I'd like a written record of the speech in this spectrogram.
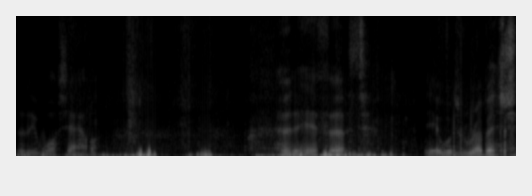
There. washout. Heard it here first. It was rubbish.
